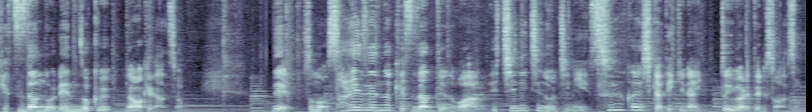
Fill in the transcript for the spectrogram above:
決断の連続なわけなんですよ。でその最善の決断っていうのは1日のうちに数回しかできないと言われてるそうなんですよ。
